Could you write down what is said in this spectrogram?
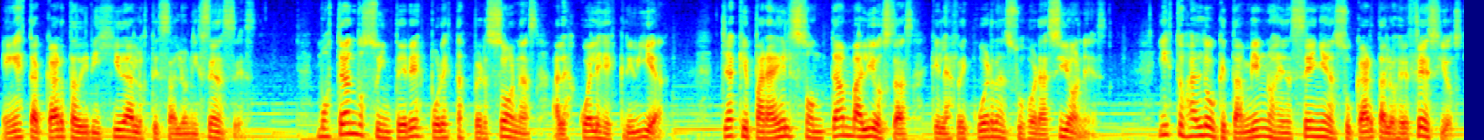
en esta carta dirigida a los tesalonicenses, mostrando su interés por estas personas a las cuales escribía ya que para Él son tan valiosas que las recuerda en sus oraciones. Y esto es algo que también nos enseña en su carta a los Efesios,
